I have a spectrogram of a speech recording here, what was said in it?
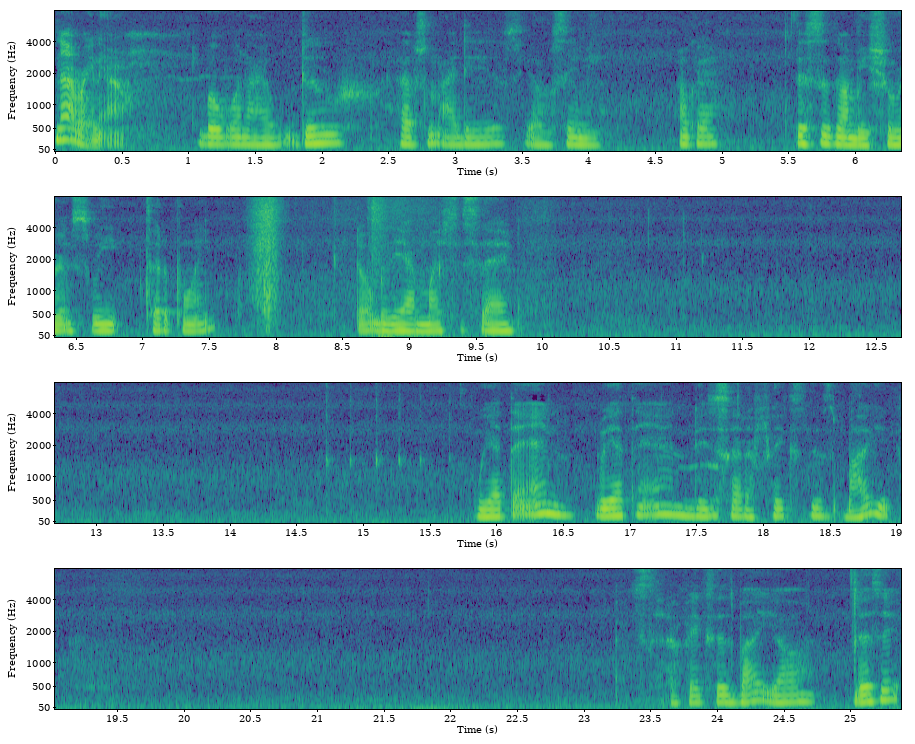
not right now. But when I do have some ideas, y'all see me, okay? This is gonna be short and sweet to the point. Don't really have much to say. we at the end. We at the end. They just gotta fix this bite. Just gotta fix this bite, y'all. That's it.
